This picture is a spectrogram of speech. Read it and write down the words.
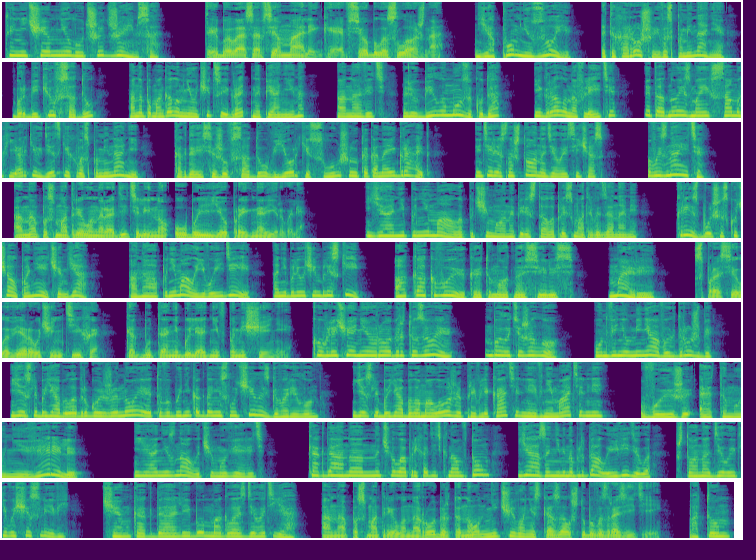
«Ты ничем не лучше Джеймса». «Ты была совсем маленькая, все было сложно». «Я помню Зои. Это хорошие воспоминания. Барбекю в саду. Она помогала мне учиться играть на пианино. Она ведь любила музыку, да? Играла на флейте. Это одно из моих самых ярких детских воспоминаний. Когда я сижу в саду в Йорке, слушаю, как она играет. Интересно, что она делает сейчас? Вы знаете?» Она посмотрела на родителей, но оба ее проигнорировали. «Я не понимала, почему она перестала присматривать за нами. Крис больше скучал по ней, чем я. Она понимала его идеи, они были очень близки». «А как вы к этому относились, Мэри?» — спросила Вера очень тихо, как будто они были одни в помещении. «К увлечению Роберта Зои было тяжело. Он винил меня в их дружбе. Если бы я была другой женой, этого бы никогда не случилось», — говорил он. «Если бы я была моложе, привлекательней, внимательней». «Вы же этому не верили?» «Я не знала, чему верить. Когда она начала приходить к нам в дом, я за ними наблюдала и видела, что она делает его счастливей, чем когда-либо могла сделать я». Она посмотрела на Роберта, но он ничего не сказал, чтобы возразить ей. Потом,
